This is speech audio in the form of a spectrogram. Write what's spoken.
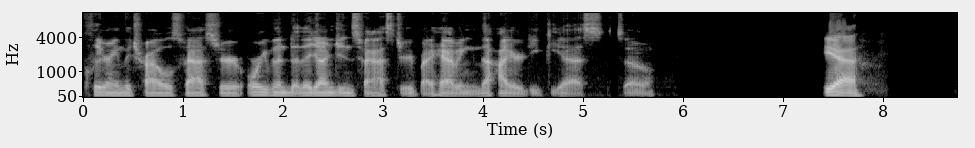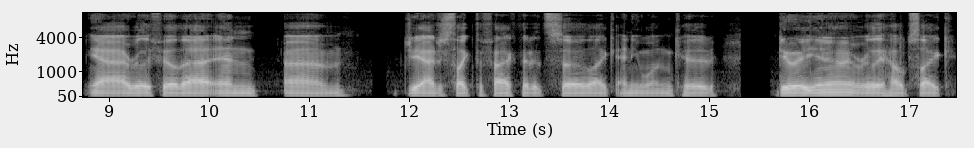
clearing the trials faster or even the, the dungeons faster by having the higher DPS. So Yeah. Yeah, I really feel that. And um yeah, just like the fact that it's so like anyone could do it, you know, it really helps like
